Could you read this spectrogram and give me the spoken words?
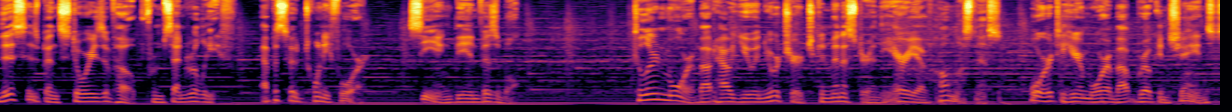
This has been Stories of Hope from Send Relief, Episode 24 Seeing the Invisible. To learn more about how you and your church can minister in the area of homelessness, or to hear more about Broken Chains,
